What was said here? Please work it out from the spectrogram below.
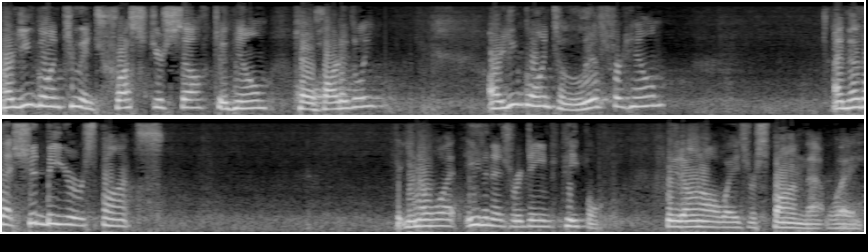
Are you going to entrust yourself to Him wholeheartedly? Are you going to live for Him? I know that should be your response. But you know what? Even as redeemed people, we don't always respond that way.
